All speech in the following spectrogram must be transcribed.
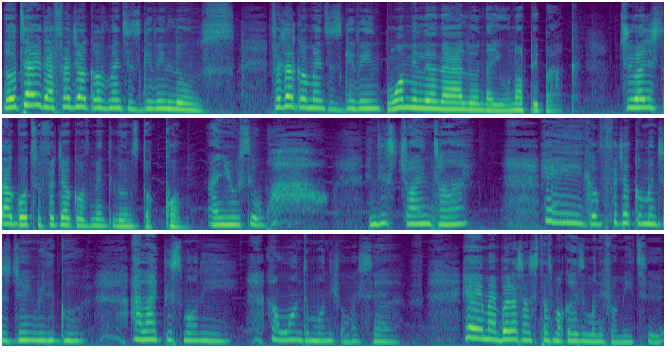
They'll tell you that federal government is giving loans. Federal government is giving one million naira loan that you will not pay back. To register, go to federalgovernmentloans.com and you will say, wow, in this trying time, hey, federal government is doing really good. I like this money. I want the money for myself. Hey, my brothers and sisters, my colleagues, money for me too.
